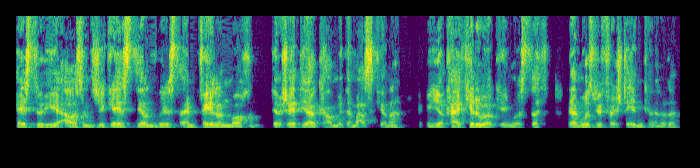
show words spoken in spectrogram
Hast du hier ausländische Gäste und willst eine Empfehlung machen, der versteht ja kaum mit der Maske. Ne? Ich bin ja kein Chirurg, muss das, der muss mich verstehen können, oder?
